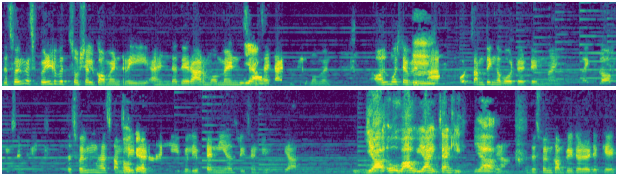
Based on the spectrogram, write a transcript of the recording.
this film is filled with social commentary and uh, there are moments Yeah. and satirical moments. Almost everything. Hmm. I wrote something about it in my like blog recently. This film has completed, I believe 10 years recently? Yeah. Yeah oh wow. Yeah exactly. Yeah. Yeah. This film completed a decade.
